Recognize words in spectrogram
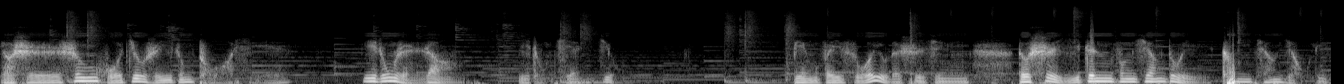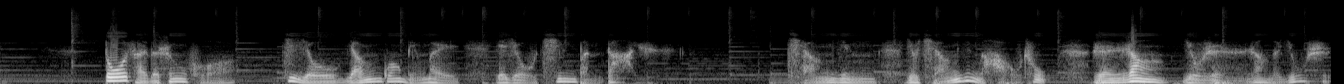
要是生活就是一种妥，一种忍让，一种迁就，并非所有的事情。都适宜针锋相对、铿锵有力。多彩的生活，既有阳光明媚，也有倾盆大雨。强硬有强硬的好处，忍让有忍让的优势。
